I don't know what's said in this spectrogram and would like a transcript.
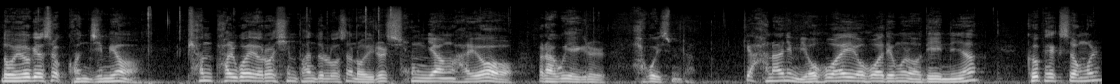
노역에서 건지며 편팔과 여러 심판들로서 너희를 속량하여라고 얘기를 하고 있습니다. 그러니까 하나님 여호와의 여호와됨은 어디에 있느냐? 그 백성을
